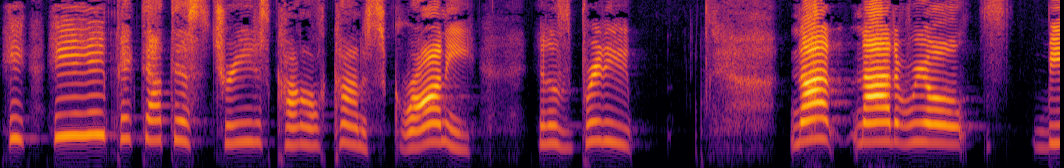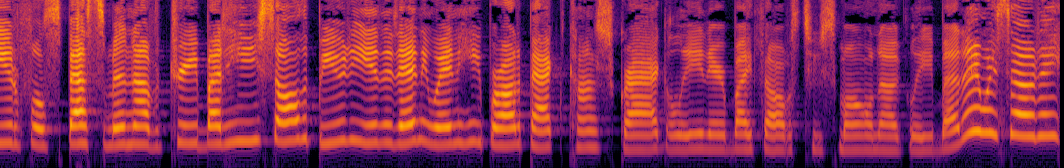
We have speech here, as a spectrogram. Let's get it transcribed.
he he picked out this tree, just kind of kind of scrawny. It was pretty not not a real beautiful specimen of a tree, but he saw the beauty in it anyway, and he brought it back kind of scraggly, and everybody thought it was too small and ugly. But anyway, so they,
